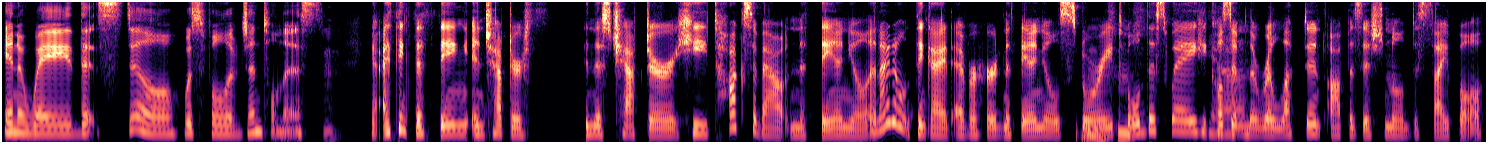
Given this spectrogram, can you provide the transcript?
in a way that still was full of gentleness. Hmm. Yeah, I think the thing in chapter in this chapter, he talks about Nathaniel. And I don't think I had ever heard Nathaniel's story mm-hmm. told this way. He yeah. calls him the reluctant oppositional disciple.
